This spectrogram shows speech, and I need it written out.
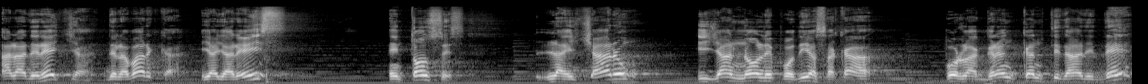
a la derecha de la barca y hallaréis. Entonces la echaron y ya no le podía sacar por la gran cantidad de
